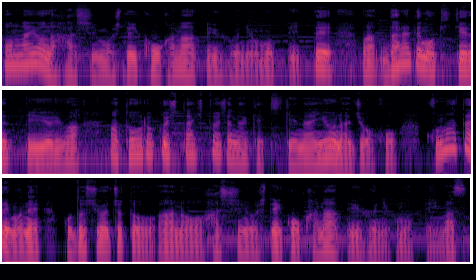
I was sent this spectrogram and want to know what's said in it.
そんなような発信もしていこうかなというふうに思っていて、まあ、誰でも聞けるっていうよりはまあ、登録した人じゃなきゃ聞けないような情報この辺りもね今年はちょっとあの発信をしていこうかなというふうに思っています。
